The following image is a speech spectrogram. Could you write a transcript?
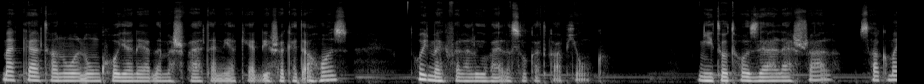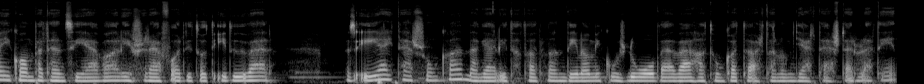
Meg kell tanulnunk, hogyan érdemes feltenni a kérdéseket ahhoz, hogy megfelelő válaszokat kapjunk. Nyitott hozzáállással, szakmai kompetenciával és ráfordított idővel, az AI társunkkal megállíthatatlan dinamikus duóvá válhatunk a tartalomgyártás területén.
